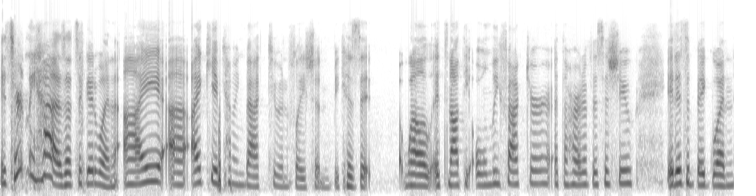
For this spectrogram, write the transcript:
It certainly has. That's a good one. I uh, I keep coming back to inflation because it while it's not the only factor at the heart of this issue, it is a big one,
